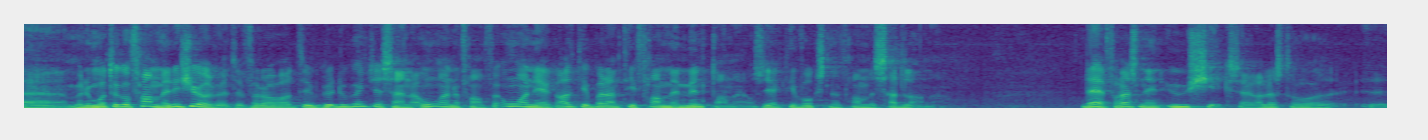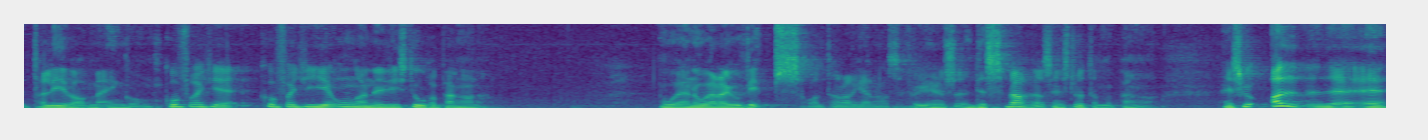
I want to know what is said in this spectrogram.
Men du måtte gå fram med det sjøl, for du, du kunne ikke sende ungene fram. For ungene gikk alltid på den tid fram med myntene, og så gikk de voksne fram med sedlene. Det er forresten en uskikk som jeg har lyst til å ta livet av med en gang. Hvorfor ikke, hvorfor ikke gi ungene de store pengene? Nå er, nå er det jo VIPS og alt det der. selvfølgelig. Dessverre så jeg slutta med penger. Jeg, aldri,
